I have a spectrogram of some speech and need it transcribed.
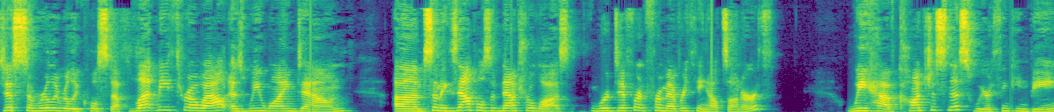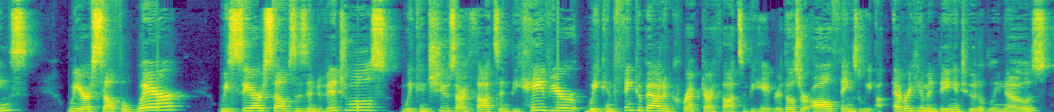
just some really, really cool stuff. Let me throw out as we wind down um, some examples of natural laws. We're different from everything else on earth. We have consciousness. We are thinking beings. We are self aware. We see ourselves as individuals. We can choose our thoughts and behavior. We can think about and correct our thoughts and behavior. Those are all things we every human being intuitively knows.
